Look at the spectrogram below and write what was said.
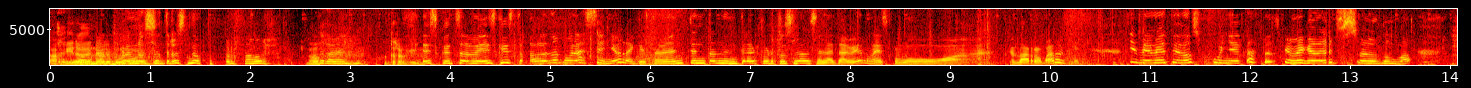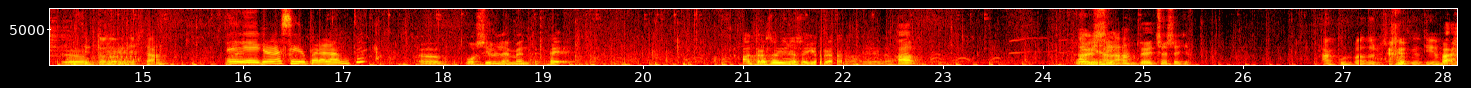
Ha girado en árbol. Con nosotros no, por favor. No, Otra vez. otra vez. Escúchame, es que estaba hablando con una señora que estaba intentando entrar por tus lados en la taberna. Es como. ah, ¿Me va a robar o qué? Y me mete dos puñetazos que me quedé en el suelo tumbado. Por cierto, ¿dónde está? Eh, creo que ha seguido para adelante. Eh, posiblemente. Eh, atrás hay una señora. mírenla. Ah. Pues sí, de hecho es ella. Ha curvado el espacio-tiempo. Va.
